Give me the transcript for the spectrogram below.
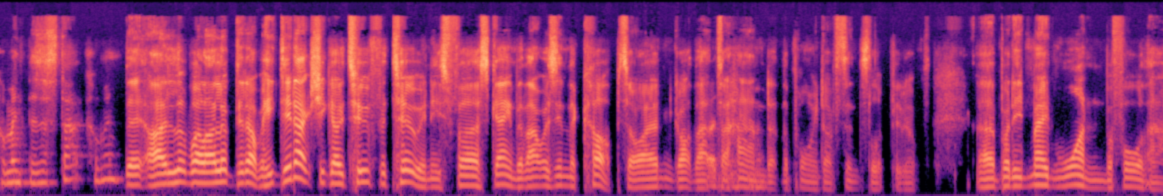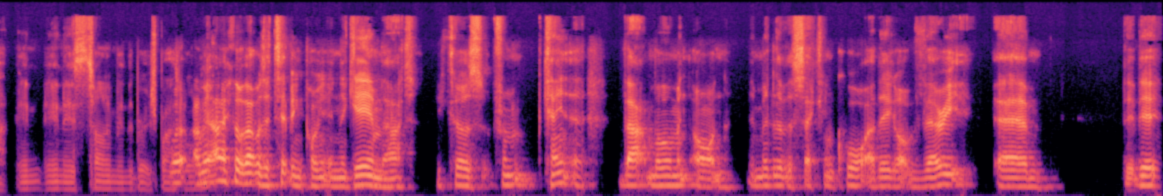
coming. There's a stat coming." The, I well. I looked it up. He did actually go two for two in his first game, but that was in the cup, so I hadn't got that to hand know. at the point. I've since looked it up. Uh, but he'd made one before that in in his time in the British basketball. Well, I mean, I thought that was a tipping point in the game. That because from kind of that moment on, the middle of the second quarter, they got very um, they, they,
